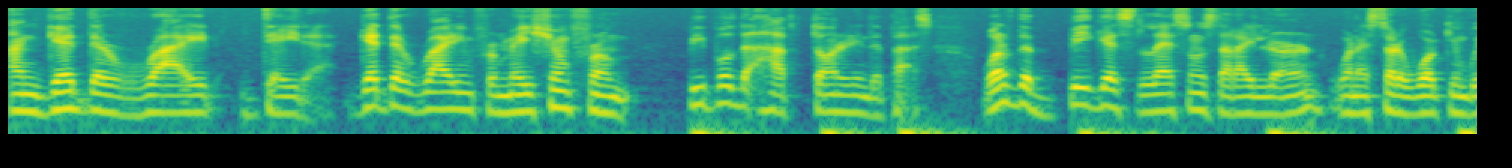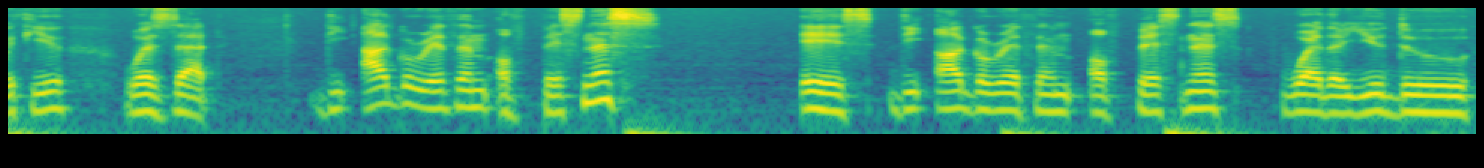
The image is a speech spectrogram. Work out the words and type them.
and get the right data, get the right information from people that have done it in the past. One of the biggest lessons that I learned when I started working with you was that the algorithm of business is the algorithm of business whether you do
